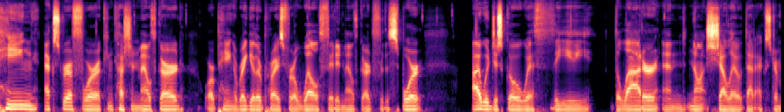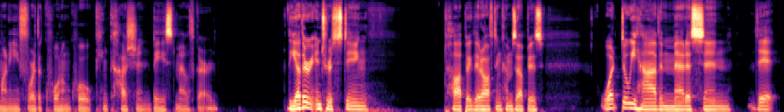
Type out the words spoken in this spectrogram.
paying extra for a concussion mouth guard or paying a regular price for a well fitted mouth guard for the sport, I would just go with the the latter and not shell out that extra money for the quote unquote concussion based mouth guard. The other interesting topic that often comes up is what do we have in medicine that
